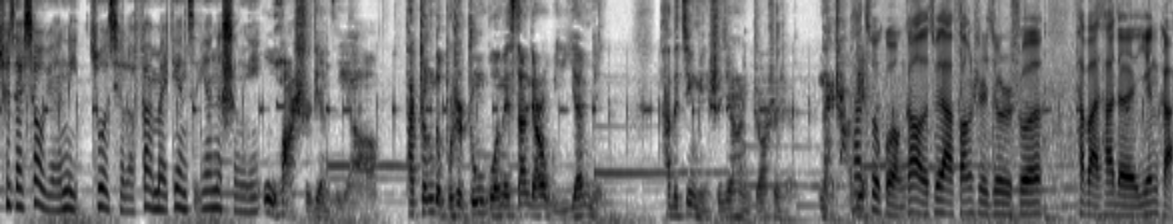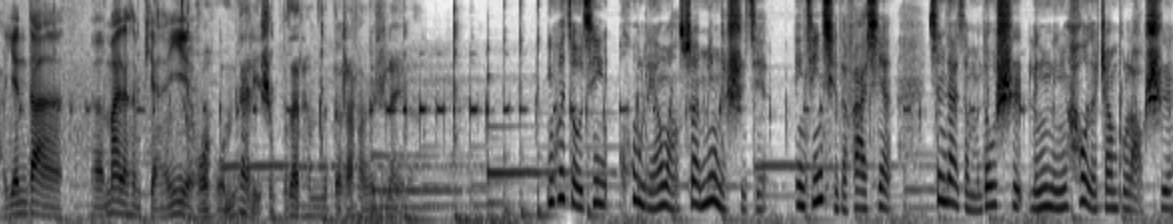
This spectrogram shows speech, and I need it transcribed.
却在校园里做起了贩卖电子烟的生意。雾化式电子烟啊，它争的不是中国那三点五亿烟民，它的竞品实际上你知道是谁？奶茶店。他做广告的最大方式就是说，他把他的烟杆、烟弹，呃，卖的很便宜。我我们代理是不在他们的调查范围之内的。你会走进互联网算命的世界。并惊奇地发现，现在怎么都是零零后的占卜老师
